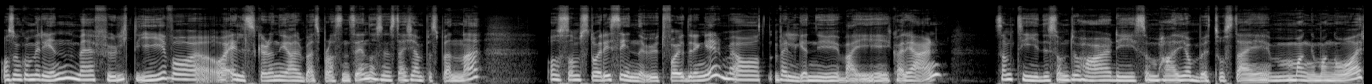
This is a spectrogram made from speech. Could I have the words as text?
og som kommer inn med fullt giv og, og elsker den nye arbeidsplassen sin og syns det er kjempespennende, og som står i sine utfordringer med å velge en ny vei i karrieren. Samtidig som du har de som har jobbet hos deg i mange, mange år,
